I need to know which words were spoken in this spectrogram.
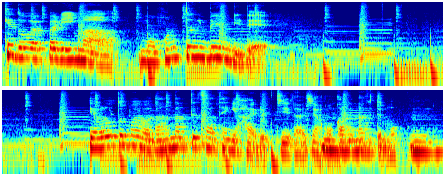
けどやっぱり今もう本当に便利でやろうと思えば何だってさ手に入る時代じゃん。お金なくても、うん。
